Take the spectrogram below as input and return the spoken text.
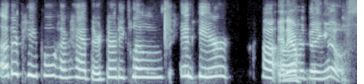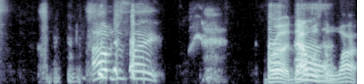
Other people have had their dirty clothes in here. Uh-uh. And everything else. I was just like, bruh, that was Uh-uh. the watch.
